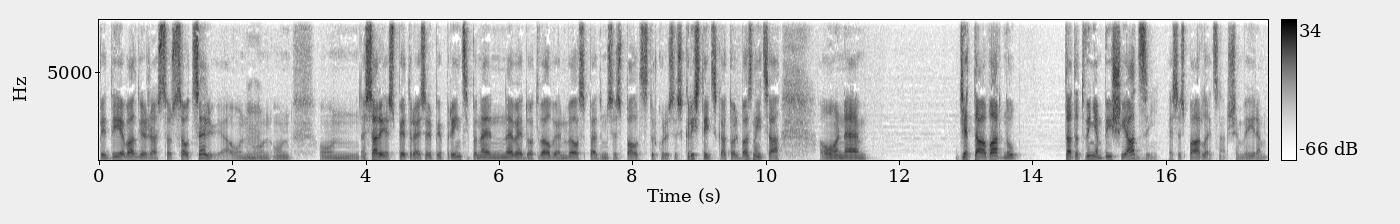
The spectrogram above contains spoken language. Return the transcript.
pie dieva atgriežas ar savu ceļu. Jā, un, mm. un, un, un es arī esmu pieturējies arī pie principa ne, neveidot vēl vienu velospēdu, un es esmu palicis tur, kur es esmu kristīts katoļu baznīcā. Un, ja tā var, nu, tātad viņam bija šī atziņa, es esmu pārliecināts šim vīram.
